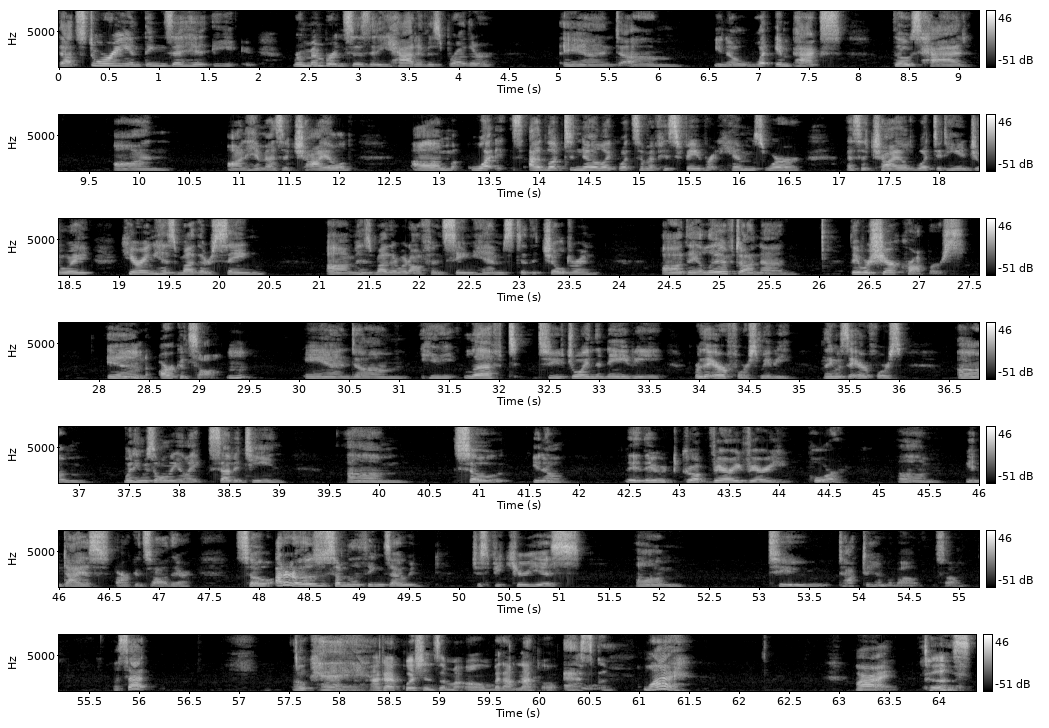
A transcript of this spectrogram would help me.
that story and things that he, he remembrances that he had of his brother and um, you know what impacts those had on on him as a child. Um, what I'd love to know, like what some of his favorite hymns were as a child. What did he enjoy hearing his mother sing? Um, his mother would often sing hymns to the children. Uh, they lived on, um, they were sharecroppers in mm. Arkansas. Mm-hmm. And um, he left to join the Navy or the Air Force, maybe. I think it was the Air Force um, when he was only like 17. Um, so, you know, they, they grew up very, very poor um, in Dyess, Arkansas there. So I don't know. Those are some of the things I would just be curious um, to talk to him about. So that's that. Okay. I got questions of my own, but I'm not going to ask them. Why? All right. Because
